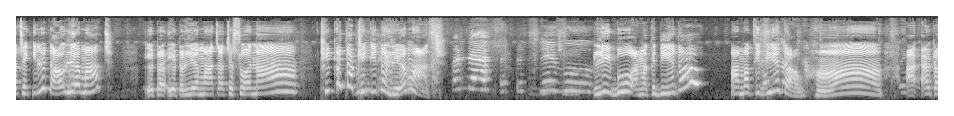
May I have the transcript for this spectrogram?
আছে কি? দাও লে মাছ। এটা এটা লে মাছ আছে সোনা। ঠিকই তো ঠিকই তো লে মাছ। লিবু আমাকে দিয়ে দাও। আমাকে দিয়ে দাও। হ্যাঁ। এটা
